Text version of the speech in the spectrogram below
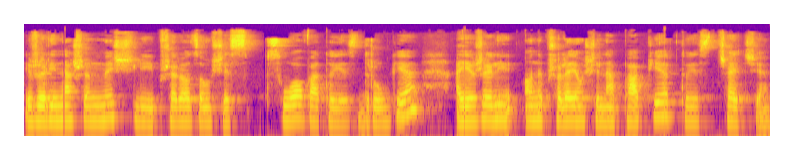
jeżeli nasze myśli przerodzą się w słowa, to jest drugie, a jeżeli one przeleją się na papier, to jest trzecie.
